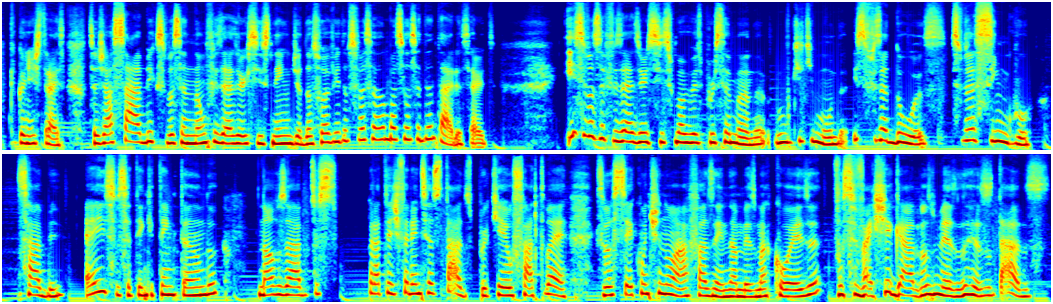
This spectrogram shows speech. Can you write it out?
O que, que a gente traz? Você já sabe que se você não fizer exercício nenhum dia da sua vida, você vai ser uma pessoa sedentária, certo? E se você fizer exercício uma vez por semana? O que que muda? E se fizer duas? E se fizer cinco? Sabe? É isso, você tem que ir tentando novos hábitos para ter diferentes resultados, porque o fato é se você continuar fazendo a mesma coisa, você vai chegar nos mesmos resultados,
